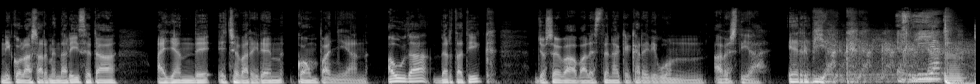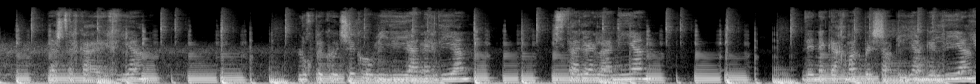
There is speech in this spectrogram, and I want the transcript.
Nikolas Armendariz eta Aiande Etxebarriren konpainian. Hau da, bertatik, Joseba Balestenak ekarri digun abestia. Erbiak. Erdiak, lasterka erdian Lurpeko etxeko bidian erdian Iztariak lanian Denek ahmak besapian geldian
